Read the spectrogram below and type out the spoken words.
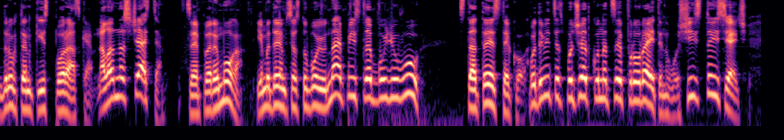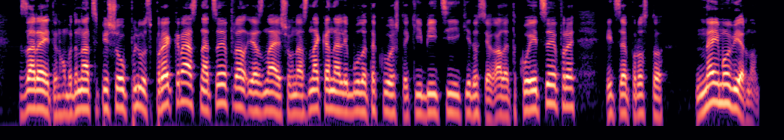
друг танкіст поразка. Але на щастя, це перемога. І ми дивимося з тобою на післябойову статистику. Подивіться спочатку на цифру рейтингу: 6 тисяч. За рейтингом 11 пішов плюс. Прекрасна цифра. Я знаю, що в нас на каналі були також такі бійці, які досягали такої цифри, і це просто неймовірно.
